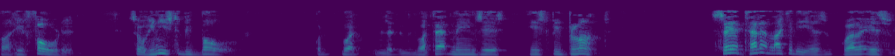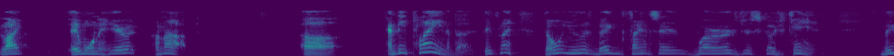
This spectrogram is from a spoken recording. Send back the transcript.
but he folded. So he needs to be bold. What, what, what that means is he needs to be blunt. Say it, tell it like it is, whether it's like they want to hear it or not. Uh, and be plain about it. Be plain. Don't use big fancy words just because you can. Be,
